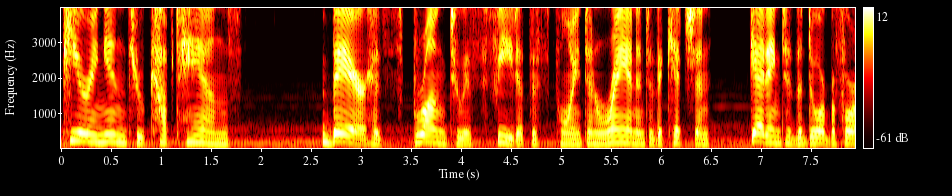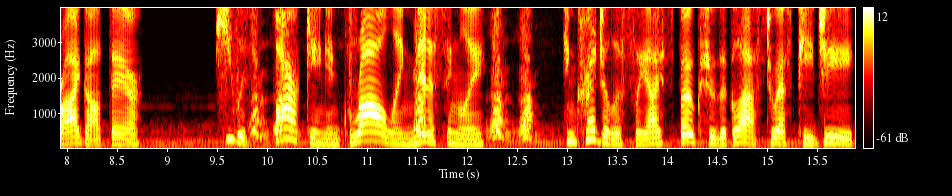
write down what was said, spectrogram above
peering in through cupped hands. Bear had sprung to his feet at this point and ran into the kitchen, getting to the door before I got there. He was barking and growling menacingly. Incredulously, I spoke through the glass to FPG,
